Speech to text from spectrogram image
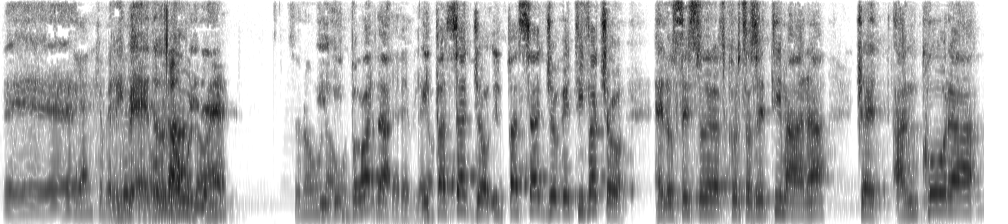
Eh, e anche perché ripeto, sono Davide, uno, eh. sono uno il, guarda, il passaggio, il passaggio che ti faccio è lo stesso della scorsa settimana, cioè ancora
